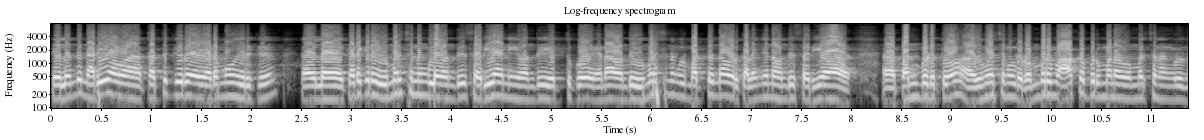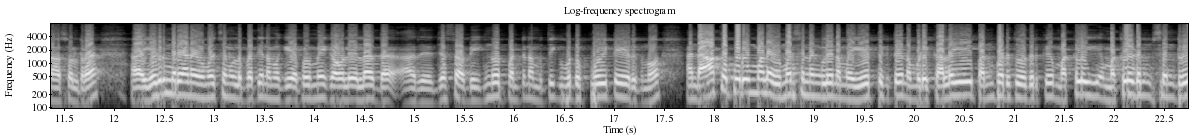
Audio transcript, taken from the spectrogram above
இதில் வந்து நிறைய கற்றுக்கிற கத்துக்கிற இடமும் இருக்கு. அதில் கிடைக்கிற விமர்சனங்களை வந்து சரியாக நீ வந்து எடுத்துக்கோ. ஏன்னா வந்து விமர்சனங்கள் மட்டும்தான் ஒரு கலைஞனை வந்து சரியாக பண்படுத்தும். விமர்சனங்கள் ரொம்ப ரொம்ப ஆக்கப்பூர்வமான விமர்சனங்கள் நான் சொல்கிறேன் எதிர்மறையான விமர்சனங்களை பற்றி நமக்கு எப்பவுமே கவலை இல்லை. த- அது ஜஸ்ட் அப்படி இக்னோர் பண்ணிட்டு நம்ம தூக்கி போட்டு போயிட்டே இருக்கணும். அந்த ஆக்கப்பூர்வமான விமர்சனங்களை நம்ம ஏற்றுக்கிட்டு நம்முடைய கலையை பண்படுத்துவதற்கு மக்களை மக்களிடம் சென்று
